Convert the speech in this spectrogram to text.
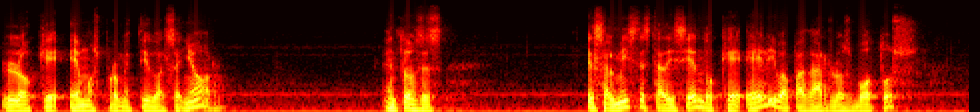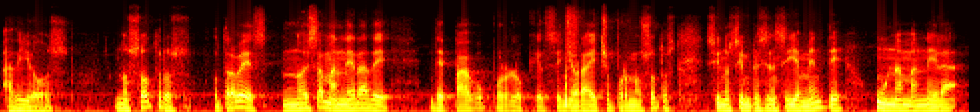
lo que hemos prometido al Señor. Entonces, el salmista está diciendo que él iba a pagar los votos a Dios. Nosotros, otra vez, no esa manera de de pago por lo que el Señor ha hecho por nosotros, sino simple y sencillamente una manera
